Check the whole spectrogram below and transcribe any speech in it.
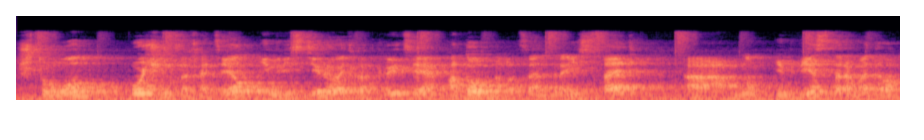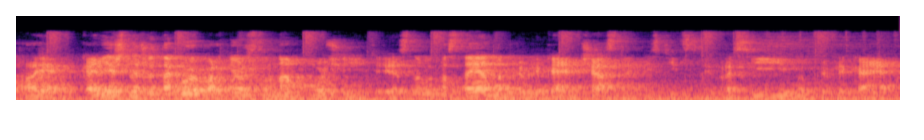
что он очень захотел инвестировать в открытие подобного центра и стать а, ну, инвестором этого проекта. Конечно же, такое партнерство нам очень интересно. Мы постоянно привлекаем частные инвестиции в России, мы привлекаем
